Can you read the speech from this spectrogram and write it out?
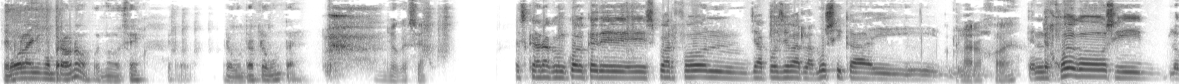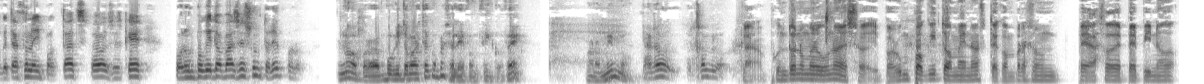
¿Que luego el año comprado o no? Pues no lo sé. Pero preguntar, pregunta. ¿eh? Yo que sé. Es que ahora con cualquier smartphone ya puedes llevar la música y, Claro, joder. y tener juegos y lo que te hace un iPod Touch. Vamos, es que por un poquito más es un teléfono. No, pero un poquito más te compras el iPhone 5C. Ahora mismo. Claro, por ejemplo. Claro, punto número uno eso. Y por un poquito menos te compras un pedazo de pepino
